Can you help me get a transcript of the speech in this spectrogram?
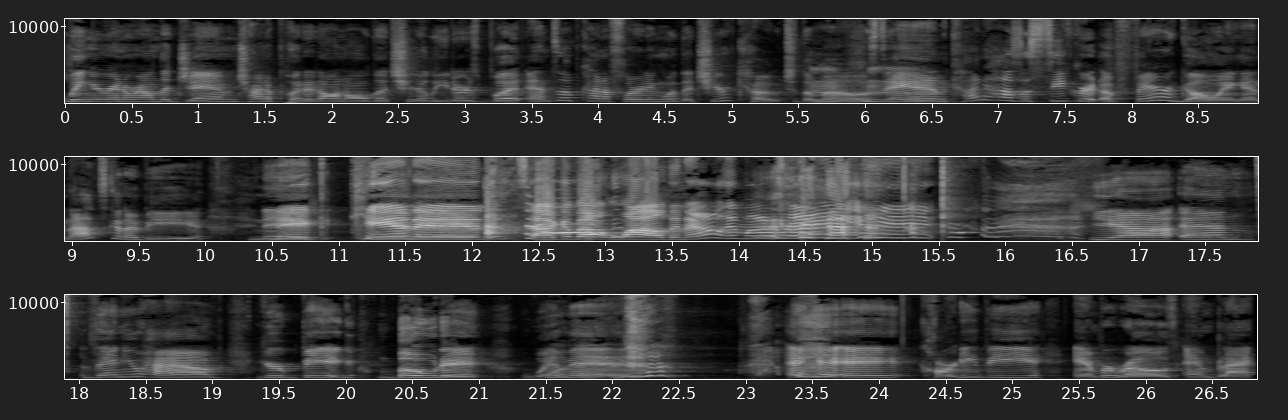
lingering around the gym trying to put it on all the cheerleaders, but ends up kind of flirting with the cheer coach the most Mm-hmm. and kind of has a secret affair going, and that's gonna be Nick, nick cannon. Talk about wilding out am i right? Yeah, and then you have your big booty women, aka Cardi B, Amber Rose, and Blac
